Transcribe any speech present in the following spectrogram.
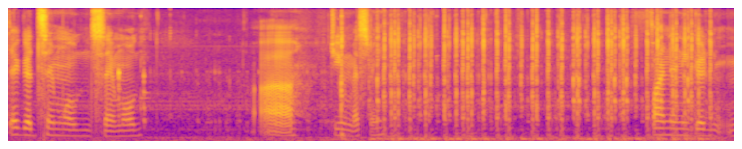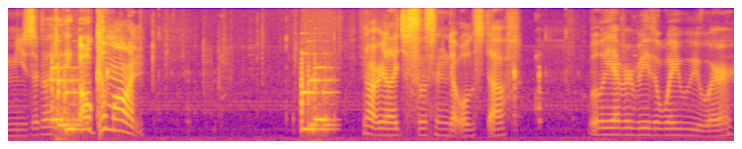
They're good, same old, same old. Uh, do you miss me? Find any good music lately? Oh, come on! Not really, just listening to old stuff. Will we ever be the way we were?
